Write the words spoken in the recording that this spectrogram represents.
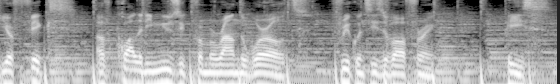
your fix of quality music from around the world. Frequencies of offering. Peace.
